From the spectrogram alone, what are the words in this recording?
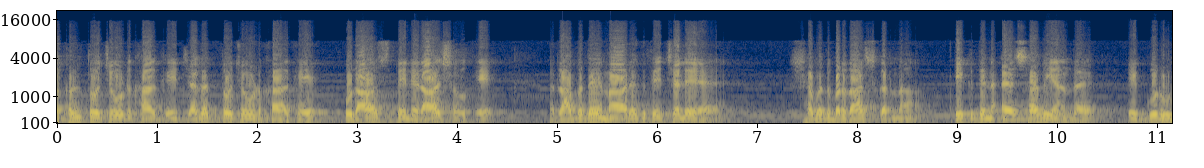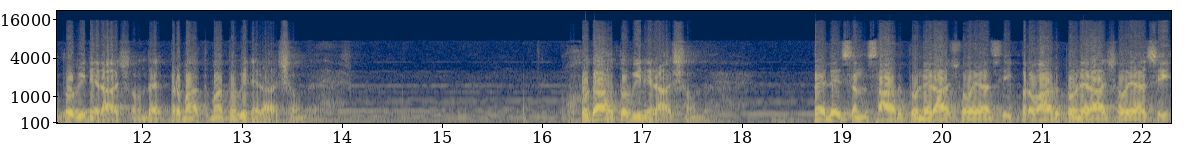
ਅਕਲ ਤੋਂ ਚੋਟ ਖਾ ਕੇ ਜਗਤ ਤੋਂ ਚੋਟ ਖਾ ਕੇ ਉਦਾਸ ਤੇ ਨਿਰਾਸ਼ ਹੋ ਕੇ ਰੱਬ ਦੇ ਮਾਰਗ ਤੇ ਚੱਲਿਆ ਸ਼ਬਦ ਬਰਦਾਸ਼ਤ ਕਰਨਾ ਇੱਕ ਦਿਨ ਐਸਾ ਵੀ ਆਂਦਾ ਹੈ ਇਹ ਗੁਰੂ ਤੋਂ ਵੀ ਨਿਰਾਸ਼ ਹੁੰਦਾ ਹੈ, ਪ੍ਰਮਾਤਮਾ ਤੋਂ ਵੀ ਨਿਰਾਸ਼ ਹੁੰਦਾ ਹੈ। ਖੁਦਾ ਤੋਂ ਵੀ ਨਿਰਾਸ਼ ਹੁੰਦਾ ਹੈ। ਪਹਿਲੇ ਸੰਸਾਰ ਤੋਂ ਨਿਰਾਸ਼ ਹੋਇਆ ਸੀ, ਪਰਿਵਾਰ ਤੋਂ ਨਿਰਾਸ਼ ਹੋਇਆ ਸੀ,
